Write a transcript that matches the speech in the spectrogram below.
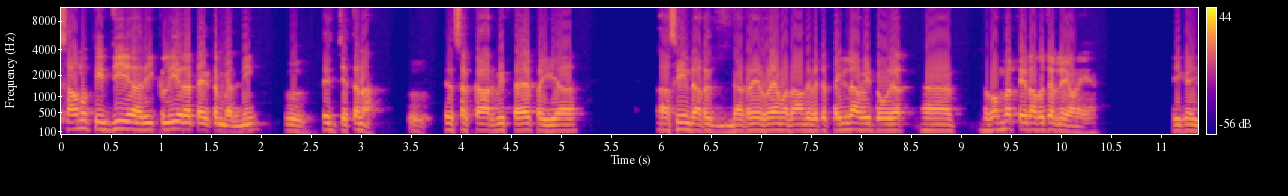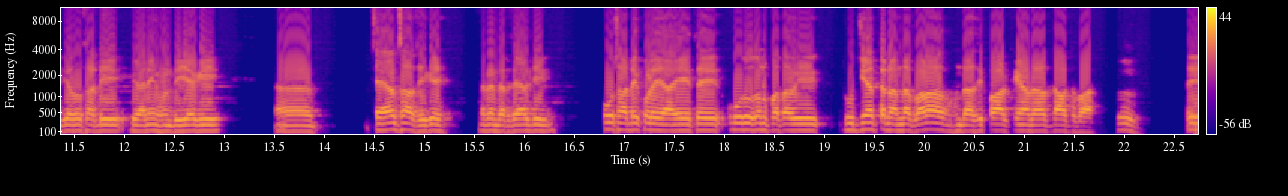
ਸਾਹਿਬ ਨੂੰ ਤੀਜੀ ਵਾਰੀ ਕਲੀਅਰ ਆ ਟਿਕਟ ਮਿਲਣੀ ਤੇ ਜਿੱਤਣਾ। ਤੇ ਸਰਕਾਰ ਵੀ ਤੈਅ ਪਈ ਆ। ਅਸੀਂ ਡਰ ਡਟੇ ਹੋਏ ਮੈਦਾਨ ਦੇ ਵਿੱਚ। ਪਹਿਲਾਂ ਵੀ 2000 ਅਹ ਨਵੰਬਰ 13 ਤੋਂ ਚੱਲੇ ਆਉਣੇ ਆ। ਠੀਕ ਹੈ ਜਦੋਂ ਸਾਡੀ ਜੁਆਇਨਿੰਗ ਹੁੰਦੀ ਹੈਗੀ ਚਹਿਲ ਸਾਹਿਬ ਸੀਗੇ ਨਰਿੰਦਰ ਚਹਿਲ ਜੀ। ਉਹ ਸਾਡੇ ਕੋਲੇ ਆਏ ਤੇ ਉਦੋਂ ਤੁਹਾਨੂੰ ਪਤਾ ਵੀ ਦੂਜੀਆਂ ਧਿਰਾਂ ਦਾ ਬਾਹਲਾ ਹੁੰਦਾ ਸੀ ਪਾਰਟੀਆਂ ਦਾ ਦਬਦਬਾ। ਤੇ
